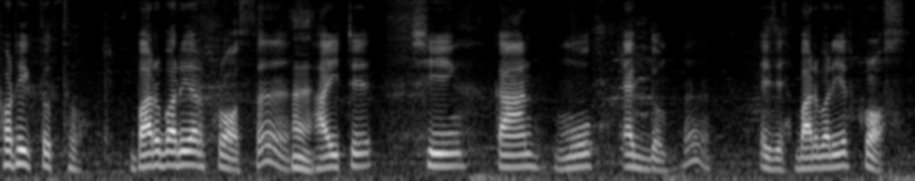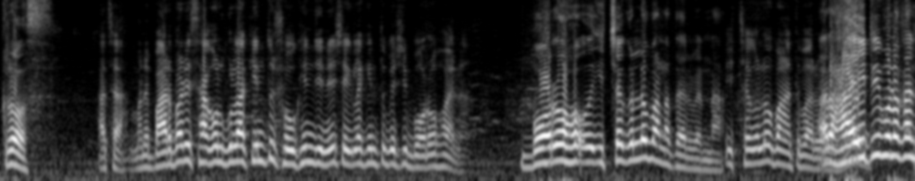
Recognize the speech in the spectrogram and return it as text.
সঠিক তথ্য। বারবারিয়ার ক্রস হ্যাঁ? হ্যাঁ। হাইটে শিং কান মুখ একদম হ্যাঁ? এই যে বারবারিয়ার ক্রস ক্রস আচ্ছা মানে বারবারি ছাগলগুলা কিন্তু শৌখিন জিনিস এগুলা কিন্তু বেশি বড় হয় না। বড় ইচ্ছা করলেও বানাতে পারবেন না। ইচ্ছা করলেও বানাতে পারবে আর হাইটই মনে করেন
